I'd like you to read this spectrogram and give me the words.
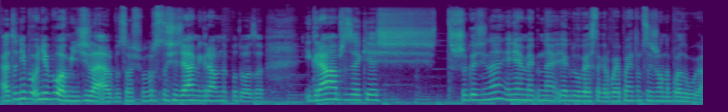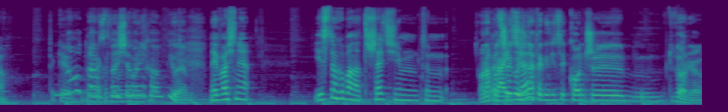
Ale to nie było, nie było mi źle albo coś, po prostu siedziałam i grałam na podłodze. I grałam przez jakieś 3 godziny. Ja nie wiem, jak, na, jak długa jest ta gra, bo ja pamiętam coś, że ona była długa. Takie, no, tam z 20 godzin chyba wbiłem. No i właśnie jestem chyba na trzecim tym Ona po 3 godzinach tak mniej więcej kończy mm, tutorial.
